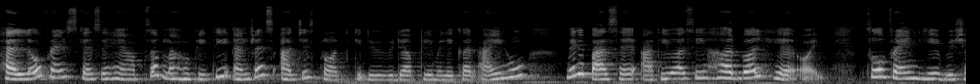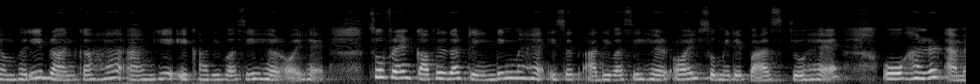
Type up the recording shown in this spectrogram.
हेलो फ्रेंड्स कैसे हैं आप सब? मैं हूँ प्रीति एंड फ्रेंड्स आज जिस प्रोडक्ट की रिव्यू वीडियो आपके लिए मैं लेकर आई हूँ। मेरे पास है Adivasi herbal hair oil so friend ये विशंभरी ब्रांड का है एंड ये एक आदिवासी हेयर ऑयल है। सो so फ्रेंड काफ़ी ज़्यादा ट्रेंडिंग में है इस वक्त आदिवासी हेयर ऑयल सो मेरे पास जो है वो 100 एम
